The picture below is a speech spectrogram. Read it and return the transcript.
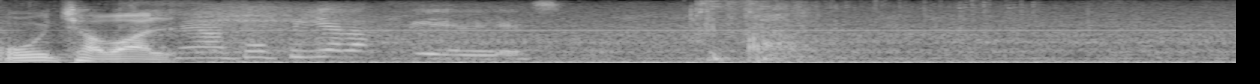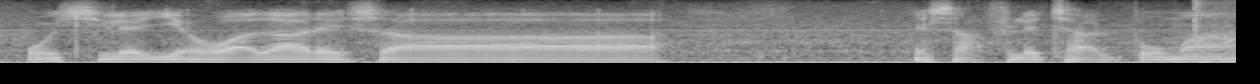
Uy, chaval. Venga, tú pilla las pieles. Uy, si le llego a dar esa... Esa flecha al puma.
